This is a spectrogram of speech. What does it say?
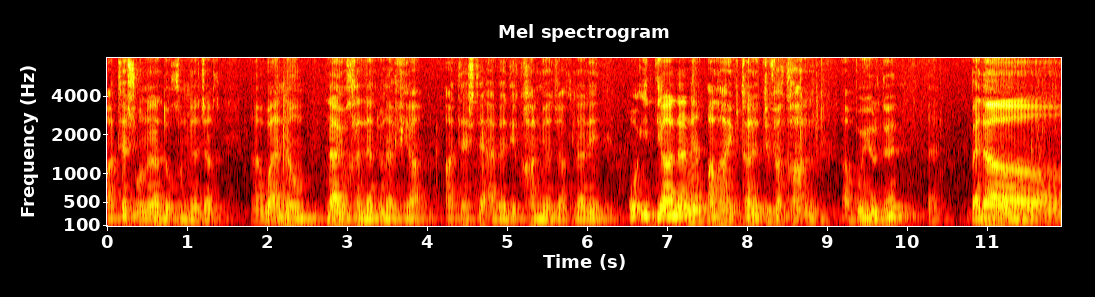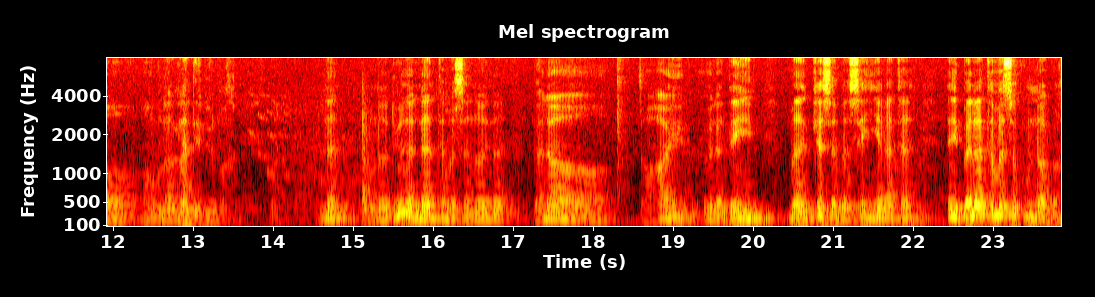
ateş onlara dokunmayacak. Ve ennehum la yuhalledune fiha. Ateşte ebedi kalmayacakları. O iddialarını Allah iptal etti ve kal. Buyurdu. Bela. Onlar reddediyor bak. Len. Ona diyor ya len temessena ile bela. Hayır öyle değil. Men kesebe seyyiaten Ey bela temessakum nar bak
